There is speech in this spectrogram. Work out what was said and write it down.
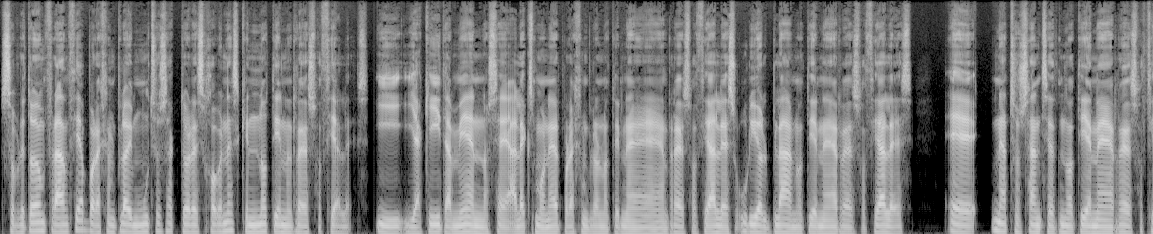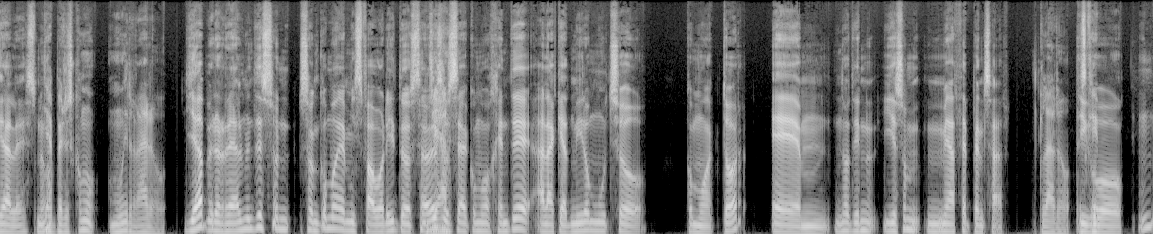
sobre todo en Francia, por ejemplo, hay muchos actores jóvenes que no tienen redes sociales. Y, y aquí también, no sé, Alex Moner, por ejemplo, no tiene redes sociales, Uriol Pla no tiene redes sociales, eh, Nacho Sánchez no tiene redes sociales, ¿no? Ya, pero es como muy raro. Ya, pero realmente son, son como de mis favoritos, ¿sabes? Ya. O sea, como gente a la que admiro mucho como actor, em, no tienen, y eso me hace pensar. Claro. Es que Digo, "Mm,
